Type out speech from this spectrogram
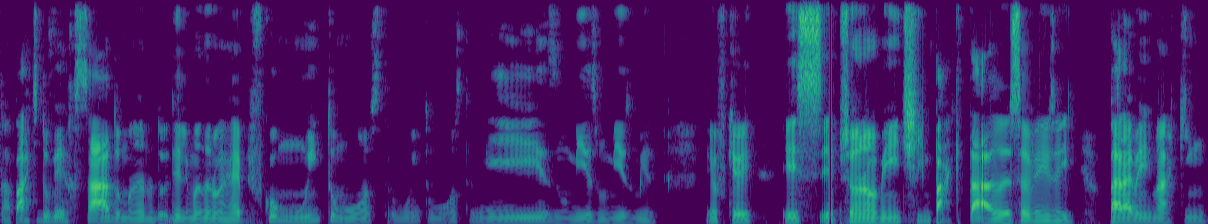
a parte do versado, mano, do- dele mandando rap ficou muito monstro, muito monstro mesmo, mesmo, mesmo, mesmo. Eu fiquei excepcionalmente impactado dessa vez aí. Parabéns, Marquinhos.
